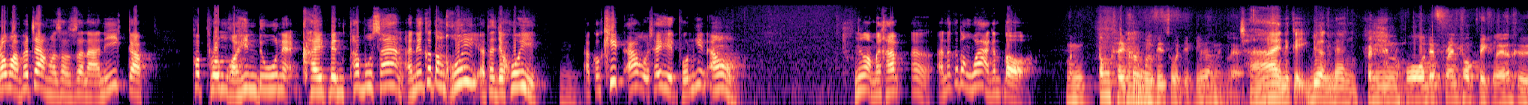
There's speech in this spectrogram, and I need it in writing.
ระหว่างพระเจ้าของศาสนานี้กับ พระพรหมของฮินดูเนี่ยใครเป็นพระผู้สร้าง อันนี้ก็ต้องคุยอะถ้าจะคุยอะก็คิดเอาใช้เหตุผลคิดเอานึกออกไหมครับเอออันนั้นก็ต้องว่ากันต่อ มันต้องใช้เครื่องมือพิสูจน์อีกเรื่องหนึ่งเลยใช่นี่ก็อีกเรื่องหนึ่งเป็น whole different topic เลยก็คือ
